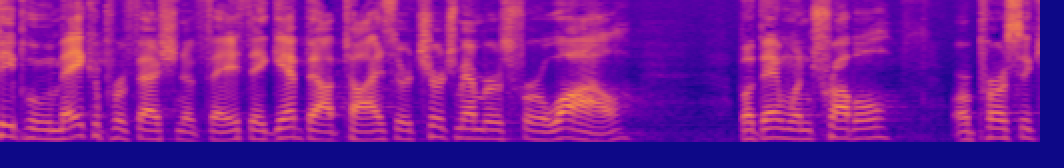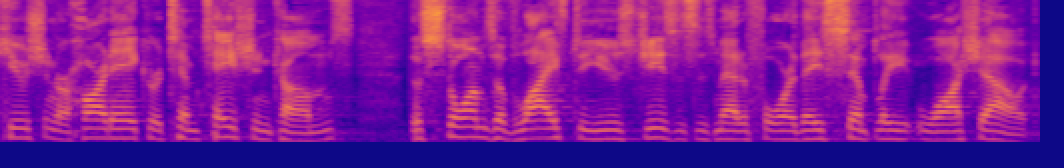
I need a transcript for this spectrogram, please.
people who make a profession of faith, they get baptized, they're church members for a while, but then when trouble or persecution or heartache or temptation comes, the storms of life, to use Jesus' metaphor, they simply wash out.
